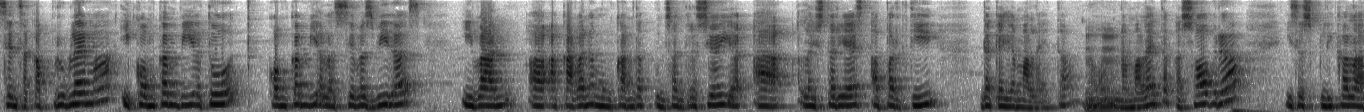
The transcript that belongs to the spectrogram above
sense cap problema i com canvia tot, com canvia les seves vides i van, eh, acaben en un camp de concentració i eh, la història és a partir d'aquella maleta, no? una maleta que s'obre i s'explica la,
